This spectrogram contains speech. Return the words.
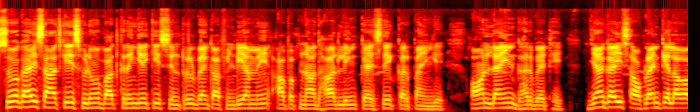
सो so गाइस आज के इस वीडियो में बात करेंगे कि सेंट्रल बैंक ऑफ़ इंडिया में आप अपना आधार लिंक कैसे कर पाएँगे? ऑनलाइन घर बैठे। या गाइस ऑफलाइन के अलावा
